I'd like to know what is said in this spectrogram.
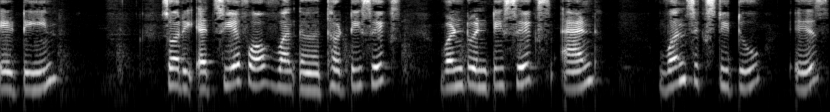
18 sorry H C F of thirty six one twenty six and 162 is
